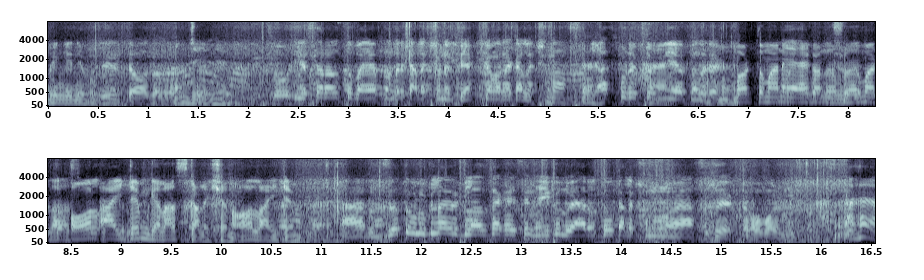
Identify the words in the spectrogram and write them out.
ভেঙে নেব। রেট দেওয়া যাবে জি জি। তো এছাড়াও তো ভাই আপনাদের কালেকশনে ব্যাক কাভারের কালেকশন আছে। গ্লাস প্রোডাক্ট নিয়ে আপনাদের এক- বর্তমানে এখন শুধুমাত্র all item glass collection all item আর যতগুলো গ্লাস দেখাইছেন এইগুলো আরও তো কালেকশন মনে হয় আছে দুই একটা ওভারলি হ্যাঁ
